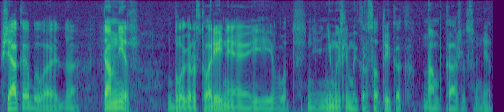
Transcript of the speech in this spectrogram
Всякое бывает, да. Там нет благорастворения и вот немыслимой красоты, как нам кажется, нет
